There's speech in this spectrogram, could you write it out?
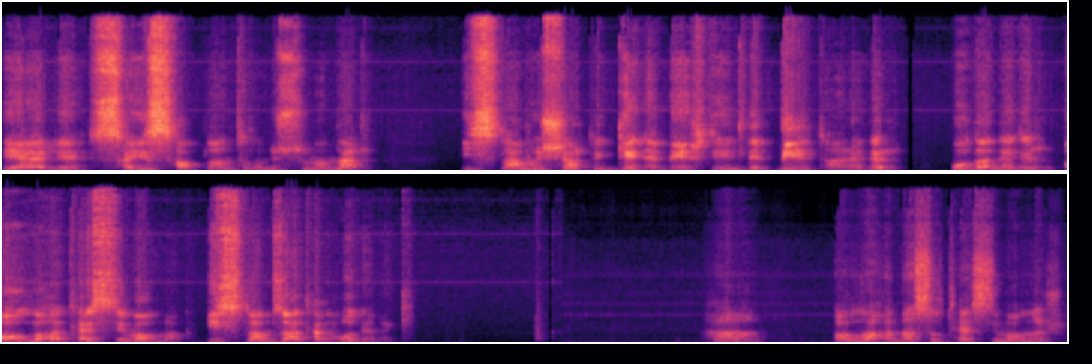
değerli sayı saplantılı Müslümanlar İslam'ın şartı gene beş değildir, bir tanedir. O da nedir? Allah'a teslim olmak. İslam zaten o demek. Ha? Allah'a nasıl teslim olunur?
